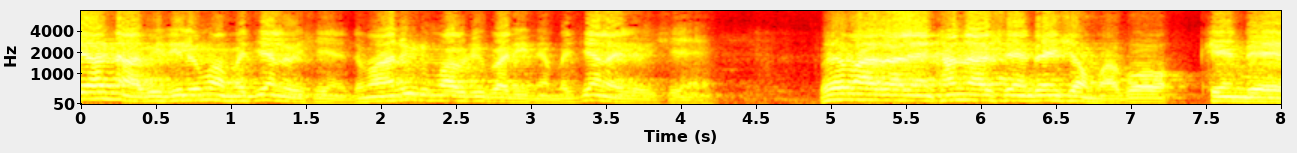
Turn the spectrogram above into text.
ရားနာပြီးဒီလိုမှမကြင့်လို့ရှိရင်ဓမ္မနုဓမ္မပฏิပတ်တိနဲ့မကြင့်လိုက်လို့ရှိရင်ဘယ်မှာသာလဲခန္ဓာရှင်တိုင်းလျှောက်မှာပေါ့ခင်တယ်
